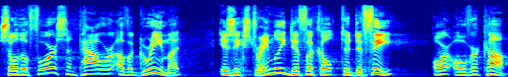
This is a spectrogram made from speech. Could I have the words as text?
So, the force and power of agreement is extremely difficult to defeat or overcome.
